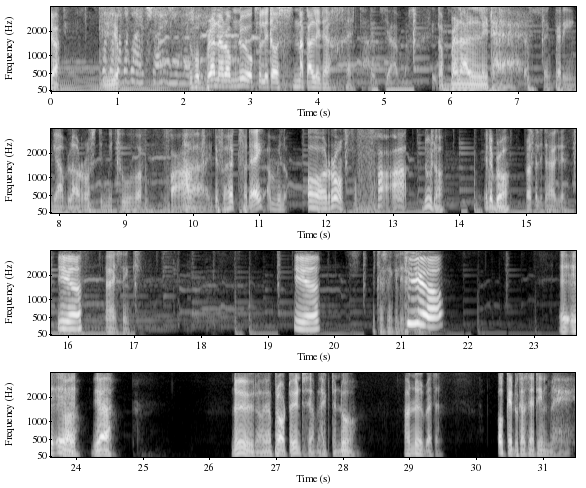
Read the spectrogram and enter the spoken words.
Ja. Japp. Du får bränna dem nu också lite och snacka lite skit. Ska bränna lite. Jag sänker din jävla rost i mitt huvud. Fan. Är det för högt för dig? Ja, mina öron, för fan. Nu då? Är det bra? Prata lite högre. Ja. Nej, sänk. Ja. Vi kan sänka lite. Ja. Eh, eh, eh, Så, eh. ja. Nu då? Jag pratar ju inte så jävla högt ändå. Ja, nu är det bättre. Okej, du kan säga till mig.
